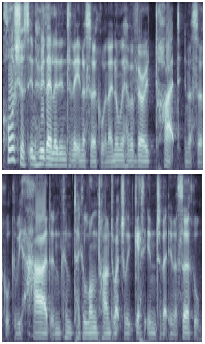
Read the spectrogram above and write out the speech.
cautious in who they let into their inner circle, and they normally have a very tight inner circle. It can be hard and can take a long time to actually get into that inner circle.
